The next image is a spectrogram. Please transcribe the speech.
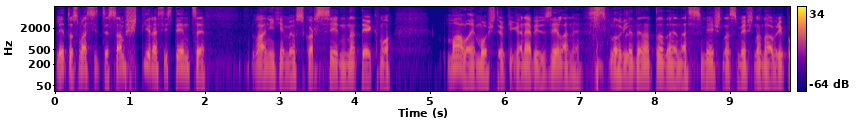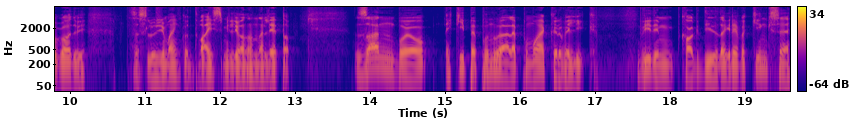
Letos ima sicer sam 4 asistence, lani jih je imel skoraj 7 na tekmo. Malo je moštev, ki ga ne bi vzela, ne? sploh glede na to, da je na smešno, smešno dobri pogodbi, zasluži manj kot 20 milijonov na leto. Zanj bojo ekipe ponujale, po moje, kar velik. Vidim, kak del da gre v Kingse,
